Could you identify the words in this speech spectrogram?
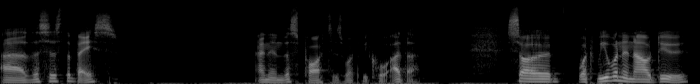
Uh, this is the base. And then this part is what we call other. So what we want to now do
